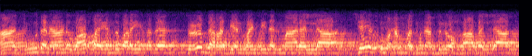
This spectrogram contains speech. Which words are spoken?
ആ ജൂതനാണ് വാപ്പ എന്ന് പറയുന്നത് സൗദ് അറേബ്യൻ പണ്ഡിതന്മാരല്ല ഷെയ്ഖ് മുഹമ്മദ് അബ്ദുൽ വഹാബ് അല്ല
